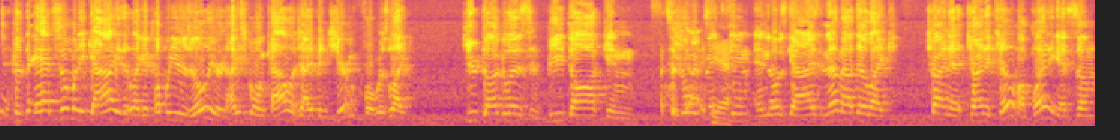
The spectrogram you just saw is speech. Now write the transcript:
because they had so many guys that like a couple years earlier in high school and college I had been cheering for was like Hugh Douglas and B-Dawk and That's it, Troy guys. Yeah. And those guys, and then I'm out there like trying to trying to kill them. I'm playing against them,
